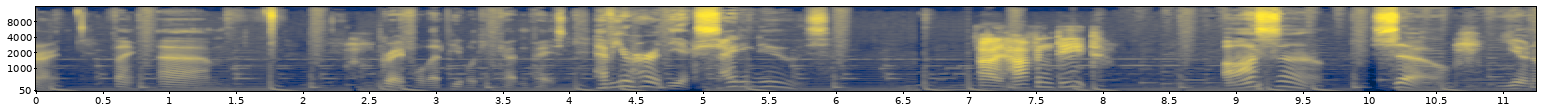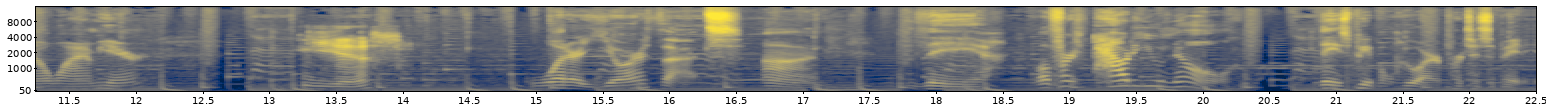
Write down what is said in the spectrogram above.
All right. Thank. Um. Grateful that people can cut and paste. Have you heard the exciting news? I have indeed. Awesome. So, you know why I'm here? Yes. What are your thoughts on the. Well, first, how do you know these people who are participating?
